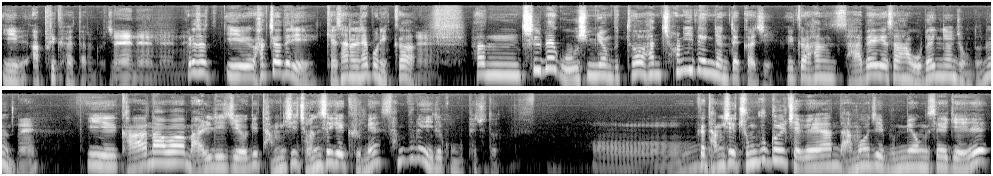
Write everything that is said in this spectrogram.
이 아프리카였다는 거죠. 네네네. 그래서 이 학자들이 계산을 해보니까 네. 한 750년부터 한 1200년대까지 그러니까 한 400에서 한 500년 정도는 네. 이 가나와 말리 지역이 당시 전 세계 금의 3분의 1을 공급해 주던 오. 그러니까 당시에 중국을 제외한 나머지 문명 세계의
